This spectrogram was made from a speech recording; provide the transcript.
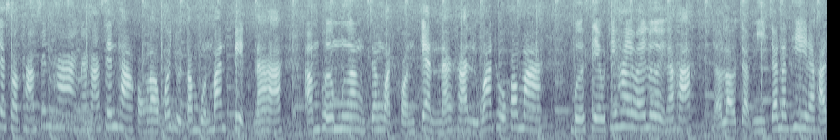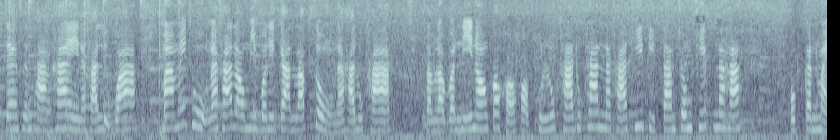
จะสอบถามเส้นทางนะคะ เส้นทางของเราก็อยู่ตำบลบ้านเป็ดนะคะอำเภอเมืองจังหวัดขอนแก่นนะคะ หรือว่าโทรเข้ามาเบอร์เซลที่ให้ไว้เลยนะคะ เดี๋ยวเราจะมีเจ้าหน้าที่นะคะ แจ้งเส้นทางให้นะคะ หรือว่ามาไม่ถูกนะคะ เรามีบริการรับส่งนะคะ ลูกค้าสำหรับวันนี้น้องก็ขอขอบคุณลูกค้าทุกท่านนะคะ ที่ติดตามชมคลิปนะคะ พบกันใหม่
